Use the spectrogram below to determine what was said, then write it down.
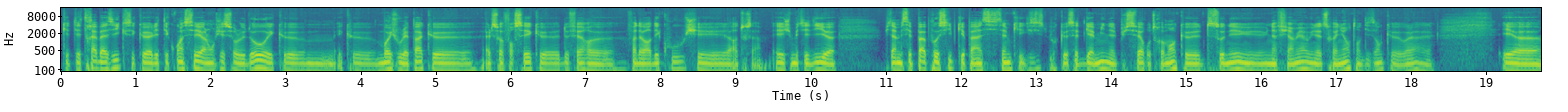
qui était très basique, c'est qu'elle était coincée, allongée sur le dos et que et que moi je voulais pas que elle soit forcée que de faire, euh, enfin d'avoir des couches et tout ça. Et je m'étais dit euh, putain mais c'est pas possible qu'il n'y ait pas un système qui existe pour que cette gamine elle puisse faire autrement que de sonner une infirmière ou une aide-soignante en disant que voilà. Et, euh,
